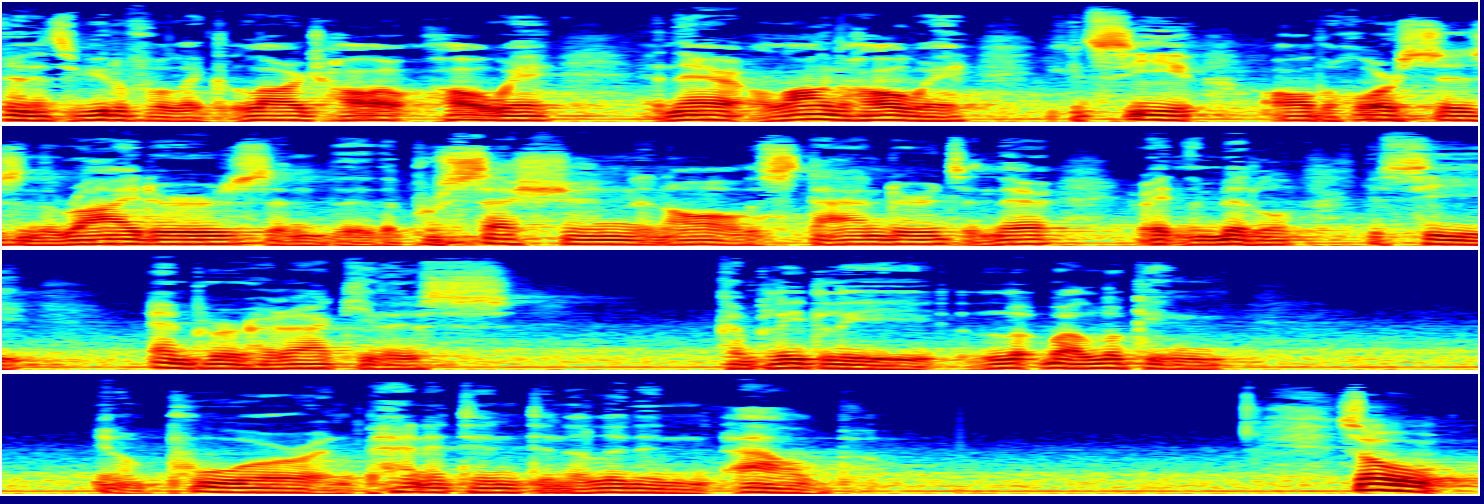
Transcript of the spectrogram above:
and it's a beautiful, like large hall- hallway. And there, along the hallway, you can see all the horses and the riders and the, the procession and all the standards. And there, right in the middle, you see Emperor Heraclius, completely lo- well looking, you know, poor and penitent in a linen alb. So,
